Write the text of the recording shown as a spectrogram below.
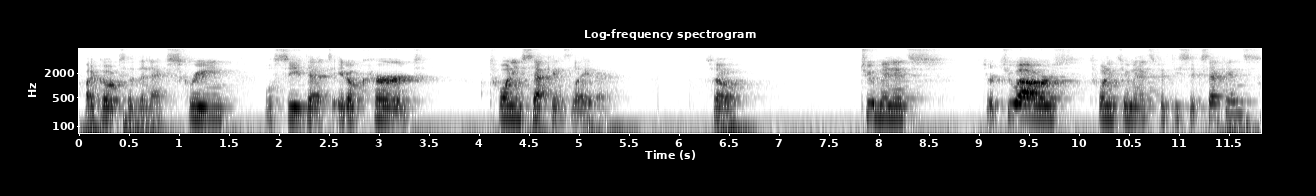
If I go to the next screen, we'll see that it occurred 20 seconds later. So two minutes, or two hours, 22 minutes, 56 seconds.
